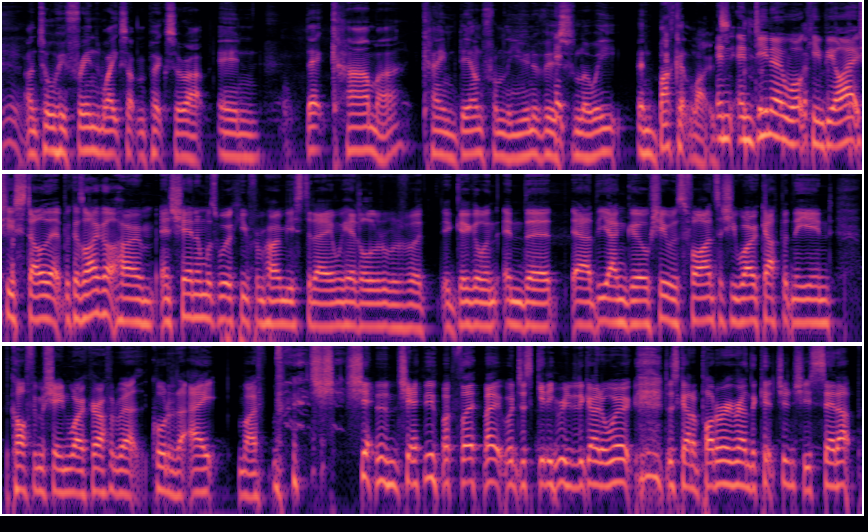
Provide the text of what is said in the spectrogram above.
Oh, until her friend wakes up and picks her up. And that karma came down from the universe, Louis, in bucket loads. And, and do you know what, Kempy? I actually stole that because I got home and Shannon was working from home yesterday, and we had a little bit of a, a giggle. And, and the uh, the young girl, she was fine, so she woke up in the end. The coffee machine woke her up at about quarter to eight. My Shannon and Chappie, my flatmate, were just getting ready to go to work, just kind of pottering around the kitchen. She sat up.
